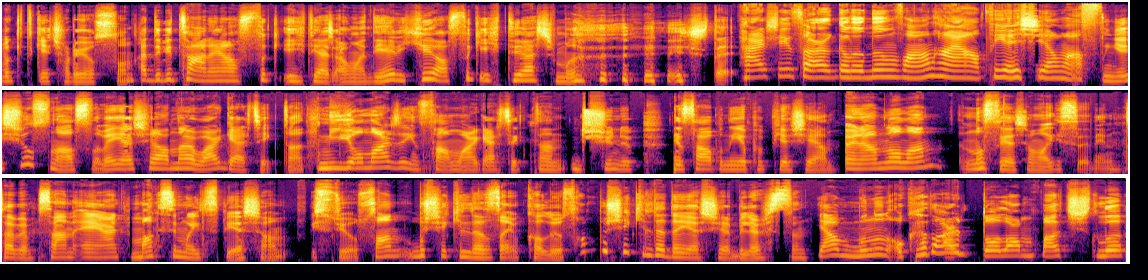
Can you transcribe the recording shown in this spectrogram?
vakit geçiriyorsun. Hadi bir tane yastık ihtiyaç ama diğer iki yastık ihtiyaç mı? işte Her şeyi sorguladığın zaman hayatı yaşayamazsın. yaşıyorsun aslında ve yaşayanlar var gerçekten. Milyonlarca insan var gerçekten düşünüp hesabını yapıp yaşayan. Önemli olan nasıl yaşamak istediğin. Tabii sen eğer maksimalist bir yaşam istiyorsan bu şekilde zevk alıyorsan bu şekilde de yaşayabilirsin. Yani bunun o kadar dolambaçlı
